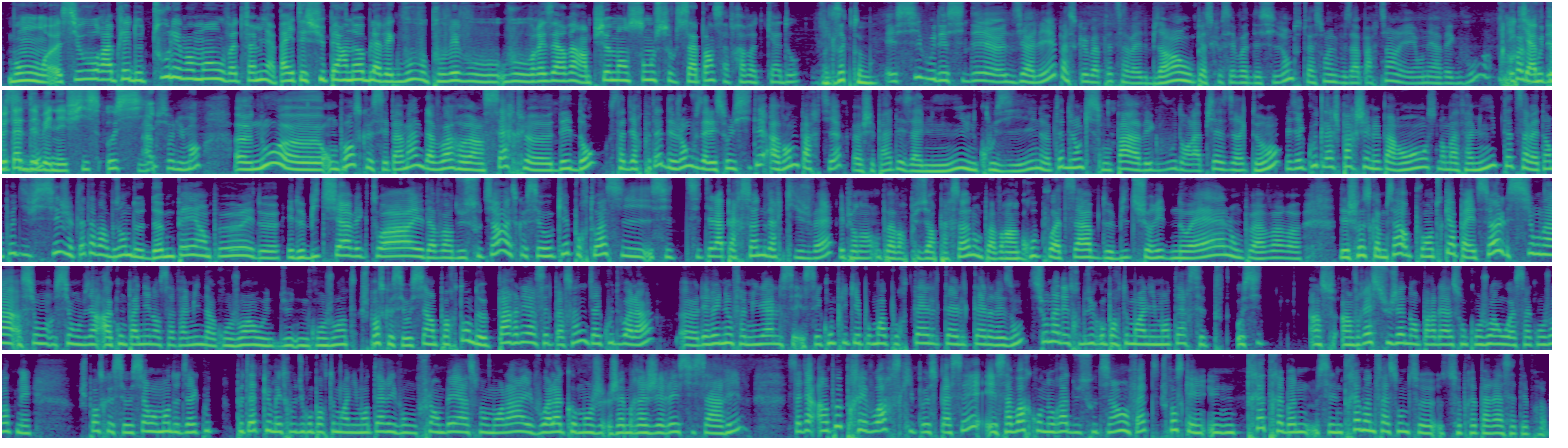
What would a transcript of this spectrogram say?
Bon, euh, si vous vous rappelez de tous les moments où votre famille n'a pas été super noble avec vous, vous pouvez vous, vous réserver un pieux mensonge sous le sapin, ça fera votre cadeau. Exactement. Et si vous décidez euh, d'y aller, parce que bah, peut-être ça va être bien ou parce que c'est votre décision, de toute façon elle vous appartient et on est avec vous. Et qu'il y a peut-être des bénéfices aussi. Absolument. Euh, nous, euh, on pense que c'est pas mal d'avoir un cercle d'aidants, c'est-à-dire peut-être des gens que vous allez solliciter avant de partir. je sais pas, des amis, une cousine, peut-être des gens qui sont pas avec vous dans la pièce directement. Mais écoute, là je pars chez mes parents, dans ma famille, peut-être ça va être un peu difficile, je vais peut-être avoir besoin de dumper un peu et de, et de bitcher avec toi et d'avoir du soutien. Est-ce que c'est ok pour toi si, si, si la personne vers qui je vais. Et puis on, peut avoir plusieurs personnes, on peut avoir un groupe WhatsApp de bitcherie de Noël, on peut avoir euh, des choses comme ça pour en tout cas pas être seul. Si on, a, si on, si on vient accompagner dans sa famille d'un conjoint ou d'une conjointe, je pense que c'est aussi important de parler à cette personne, de écoute voilà, euh, les réunions familiales, c'est compliqué pour moi pour telle, telle, telle raison. Si on a des troubles du comportement alimentaire, c'est aussi un, vrai sujet d'en parler à son conjoint ou à sa conjointe, mais je pense que c'est aussi un moment de dire écoute, peut-être que mes troubles du comportement alimentaire, ils vont flamber à ce moment-là et voilà comment j'aimerais gérer si ça arrive. C'est-à-dire un peu prévoir ce qui peut se passer et savoir qu'on aura du soutien en fait. Je pense qu'il une très très bonne, c'est une très bonne façon de se préparer à cette épreuve.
